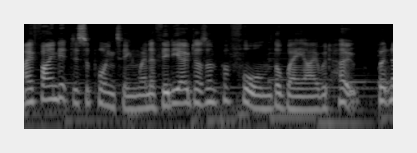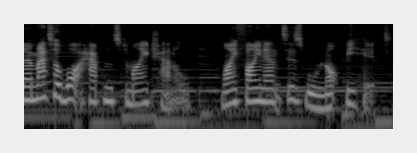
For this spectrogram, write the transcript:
I find it disappointing when a video doesn't perform the way I would hope, but no matter what happens to my channel, my finances will not be hit.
